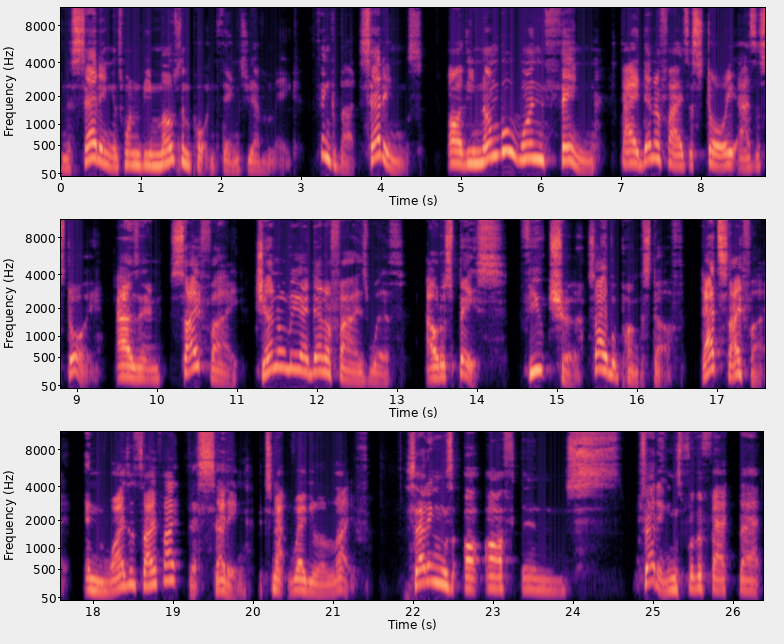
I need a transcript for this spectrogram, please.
And the setting is one of the most important things you ever make. Think about it. Settings are the number one thing that identifies a story as a story. As in, sci-fi generally identifies with outer space, future, cyberpunk stuff. That's sci-fi. And why is it sci-fi? The setting. It's not regular life. Settings are often s- settings for the fact that,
